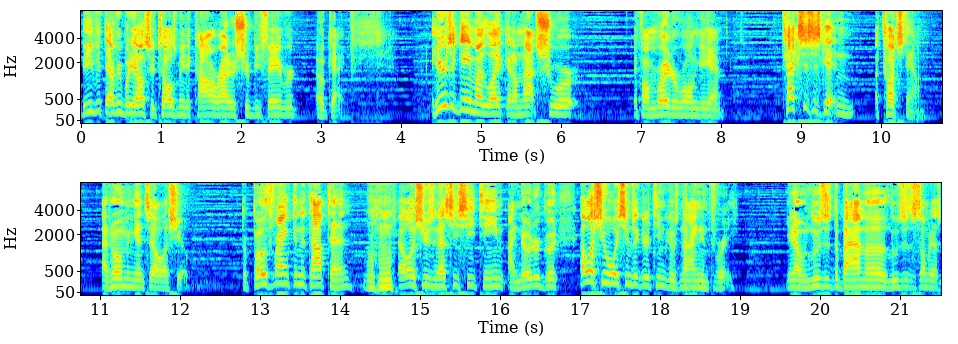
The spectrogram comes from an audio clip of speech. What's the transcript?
leave it to everybody else who tells me that Colorado should be favored. Okay. Here's a game I like, and I'm not sure if I'm right or wrong again. Texas is getting a touchdown at home against LSU. They're both ranked in the top 10. Mm-hmm. LSU's an SEC team. I know they're good. LSU always seems like they're team goes 9 and 3. You know, and loses to Bama, loses to somebody else.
